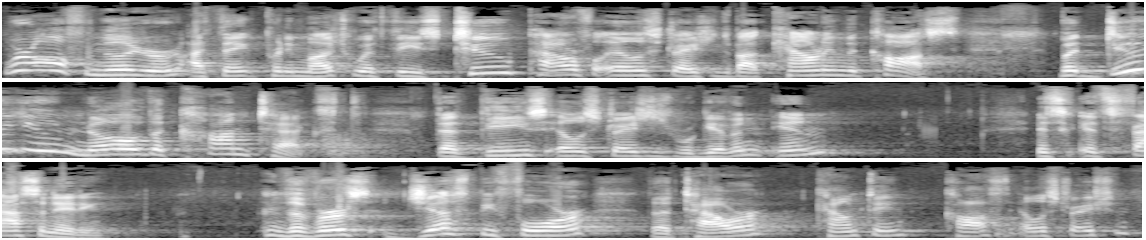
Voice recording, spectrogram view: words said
We're all familiar, I think, pretty much with these two powerful illustrations about counting the costs. But do you know the context that these illustrations were given in? It's, it's fascinating. The verse just before the tower counting cost illustration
